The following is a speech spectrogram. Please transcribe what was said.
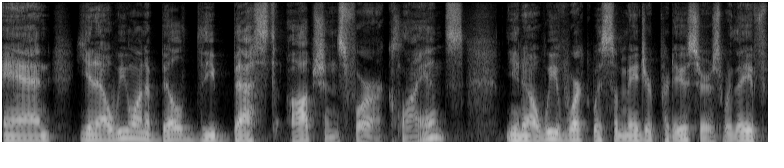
And, you know, we want to build the best options for our clients. You know, we've worked with some major producers where they've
